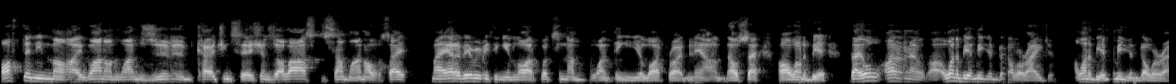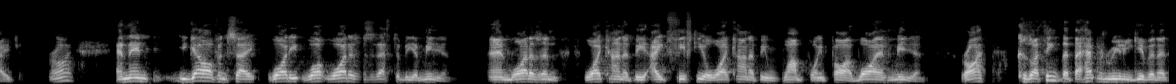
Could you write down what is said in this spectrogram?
often in my one-on-one Zoom coaching sessions, I'll ask someone, I'll say, mate, out of everything in life, what's the number one thing in your life right now? And they'll say, I want to be, a, they all, I don't know, I want to be a million dollar agent. I want to be a million dollar agent, right? And then you go off and say, why, do, why, why does it have to be a million? And why doesn't, why can't it be 850 or why can't it be 1.5? Why a million? Right? Because I think that they haven't really given it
